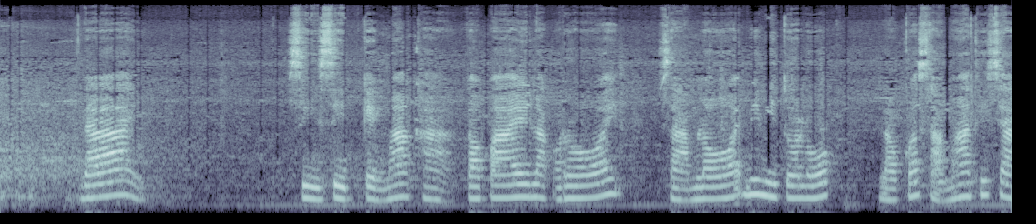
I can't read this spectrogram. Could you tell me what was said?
40ได้40เก่งมากค่ะ ต่อไปหลักร้อย300ไม่มีตัวลบ เราก็สามารถที่จะ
